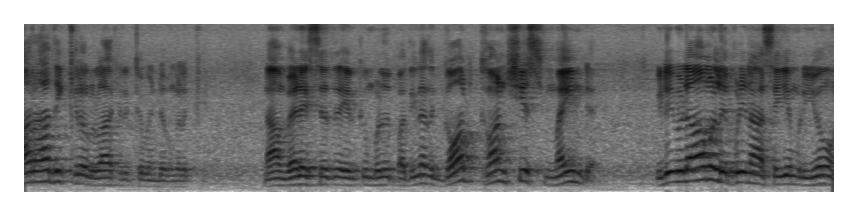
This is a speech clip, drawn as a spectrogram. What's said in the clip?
ஆராதிக்கிறவர்களாக இருக்க வேண்டும் உங்களுக்கு. நாம் வேலை செய்யறதுல இருக்கும் பொழுது பார்த்திங்கன்னா அந்த காட் கான்ஷியஸ் மைண்ட் இடைவிடாமல் எப்படி நான் செய்ய முடியும்?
